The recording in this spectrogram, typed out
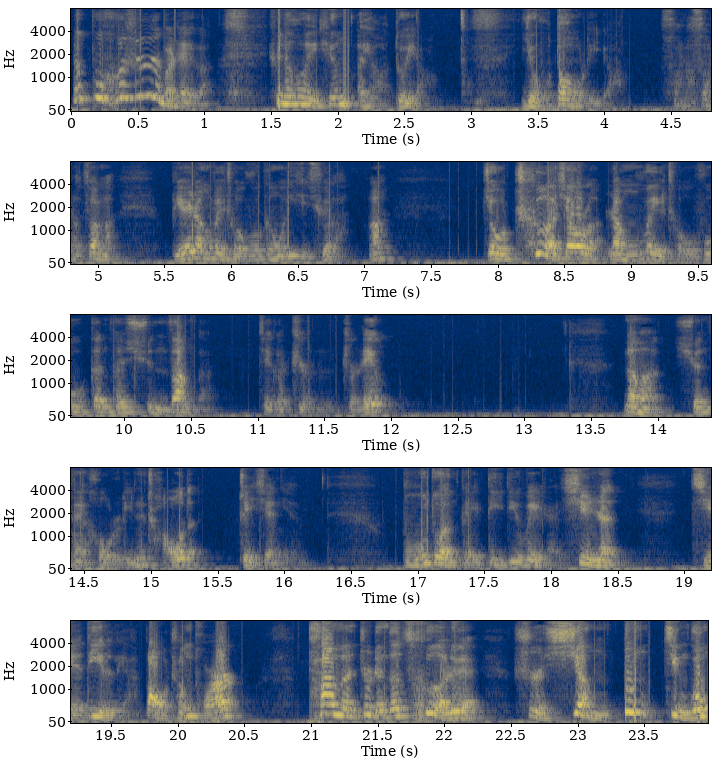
那不合适吧？这个宣太后一听，哎呀，对呀，有道理啊！算了算了算了，别让魏丑夫跟我一起去了啊！就撤销了让魏丑夫跟他殉葬的这个指指令。那么，宣太后临朝的这些年，不断给弟弟魏冉信任，姐弟俩抱成团儿。他们制定的策略是向东进攻。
